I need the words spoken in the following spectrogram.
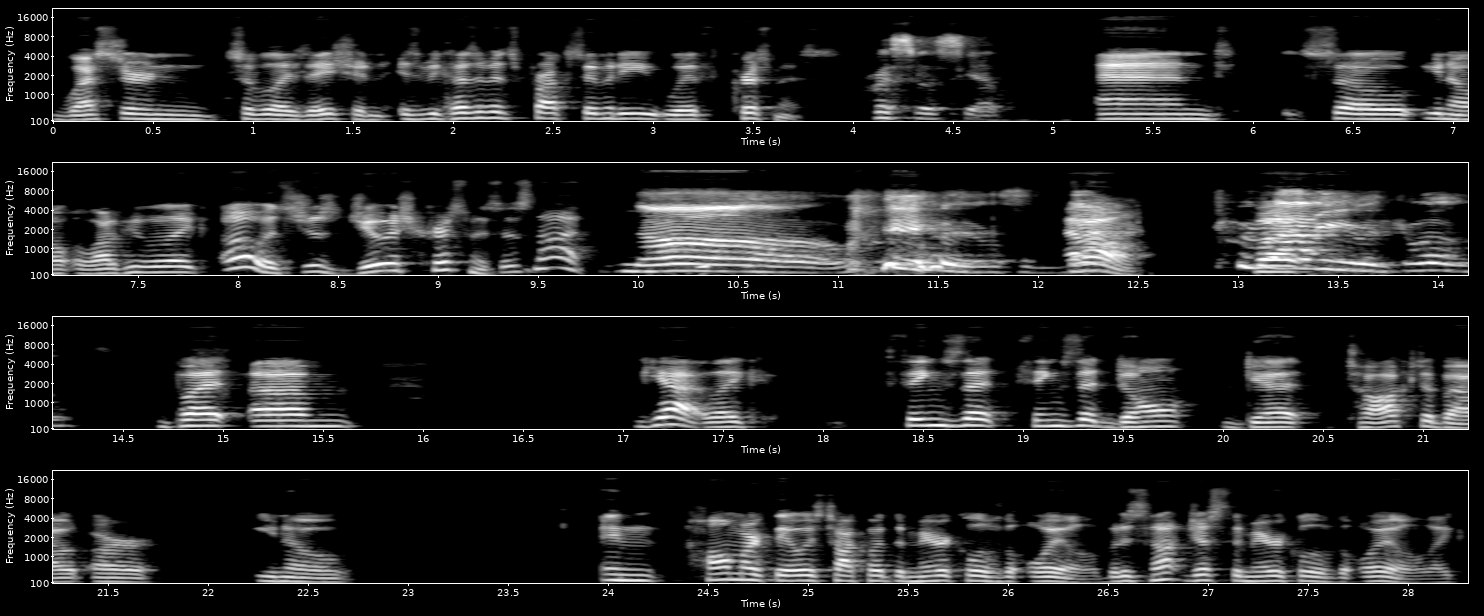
Western civilization is because of its proximity with Christmas. Christmas, yeah. And so you know a lot of people are like oh it's just jewish christmas. It's not. No at all. but, not even close. but um yeah like things that things that don't get talked about are you know in hallmark they always talk about the miracle of the oil but it's not just the miracle of the oil. Like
